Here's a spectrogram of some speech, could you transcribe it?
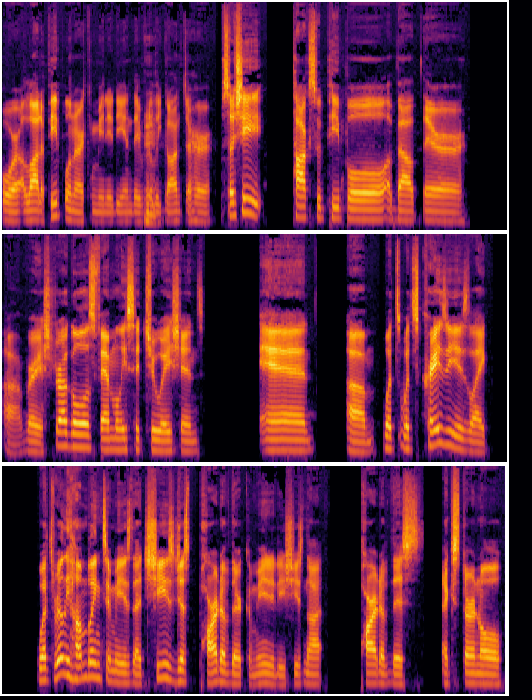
for a lot of people in our community, and they've Hmm. really gone to her. So she talks with people about their uh, various struggles, family situations, and um, what's what's crazy is like what's really humbling to me is that she's just part of their community. She's not part of this external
